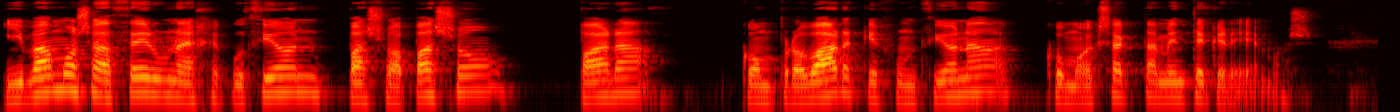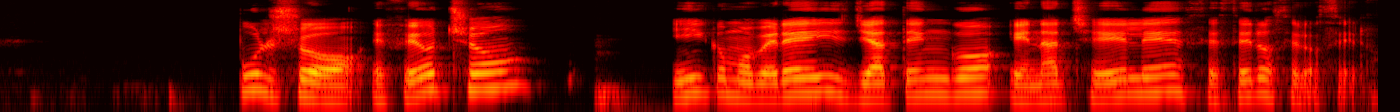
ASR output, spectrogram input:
y vamos a hacer una ejecución paso a paso para comprobar que funciona como exactamente creemos. Pulso F8 y como veréis ya tengo en HL C000.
